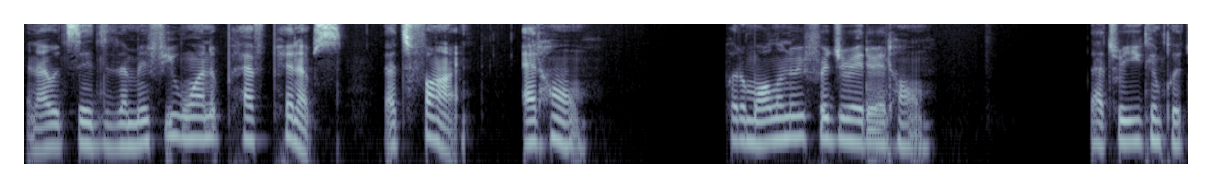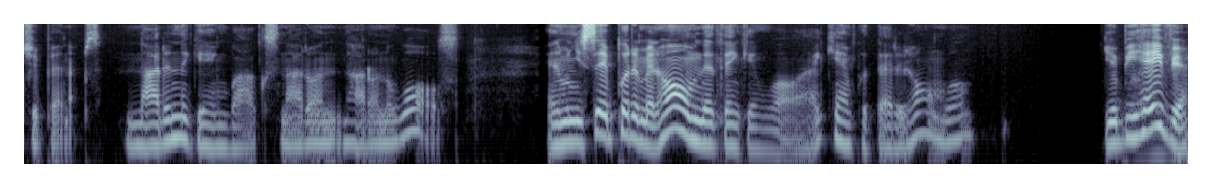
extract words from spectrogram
And I would say to them if you want to have pinups, that's fine. At home. Put them all in the refrigerator at home. That's where you can put your pinups. Not in the game box, not on not on the walls. And when you say put them at home, they're thinking, well, I can't put that at home. Well, your behavior.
